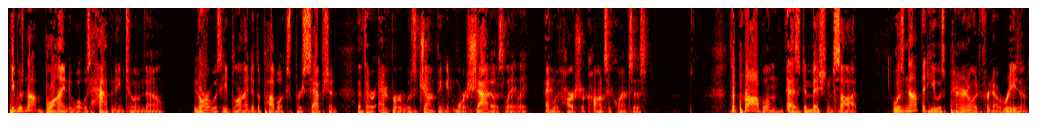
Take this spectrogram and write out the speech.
He was not blind to what was happening to him, though, nor was he blind to the public's perception that their emperor was jumping at more shadows lately, and with harsher consequences. The problem, as Domitian saw it, was not that he was paranoid for no reason,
